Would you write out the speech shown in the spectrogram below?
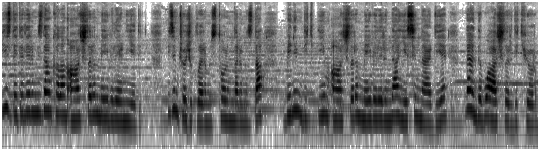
Biz dedelerimizden kalan ağaçların meyvelerini yedik. Bizim çocuklarımız, torunlarımız da benim diktiğim ağaçların meyvelerinden yesinler diye ben de bu ağaçları dikiyorum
